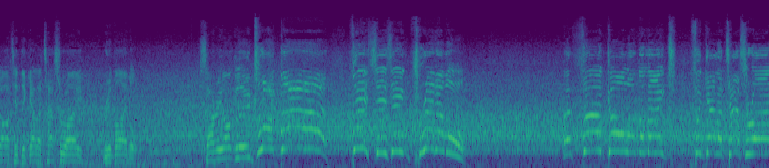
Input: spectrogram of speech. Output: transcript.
started the Galatasaray revival. Sarioglu, Drogba! This is incredible! A third goal on the night for Galatasaray,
